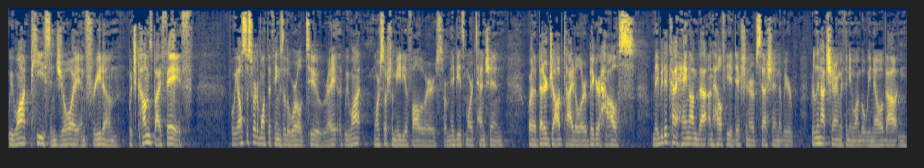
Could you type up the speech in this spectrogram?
We want peace and joy and freedom, which comes by faith, but we also sort of want the things of the world too, right? Like we want more social media followers, or maybe it's more attention, or a better job title, or a bigger house, or maybe to kind of hang on to that unhealthy addiction or obsession that we're really not sharing with anyone, but we know about. And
